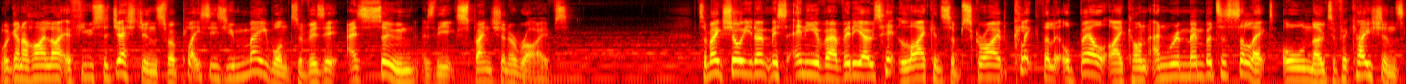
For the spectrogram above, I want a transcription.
we're going to highlight a few suggestions for places you may want to visit as soon as the expansion arrives. To make sure you don't miss any of our videos hit like and subscribe, click the little bell icon and remember to select all notifications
